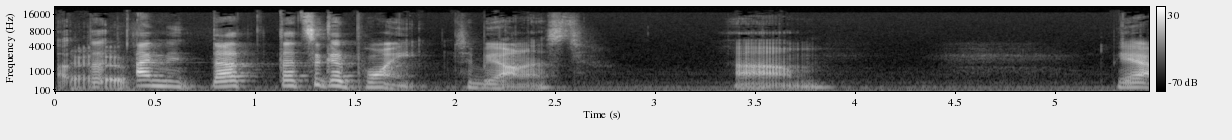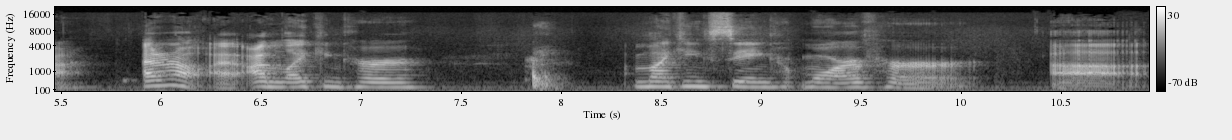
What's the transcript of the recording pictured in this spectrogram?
Uh, that- I mean that that's a good point to be honest. Um Yeah. I don't know. I, I'm liking her I'm liking seeing more of her uh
